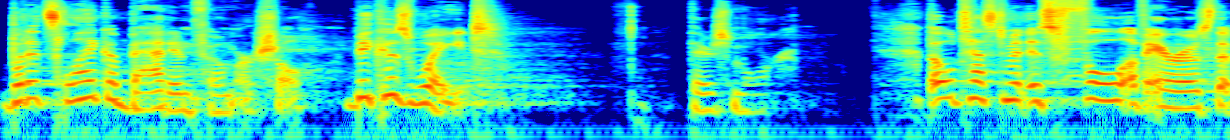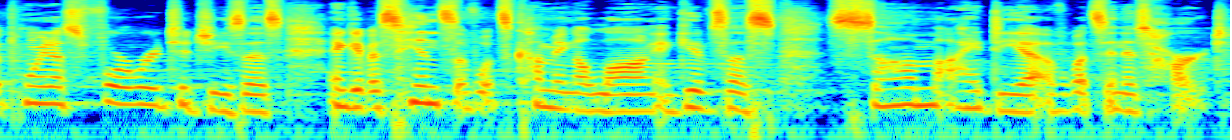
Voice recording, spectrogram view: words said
But it's like a bad infomercial. Because wait, there's more. The Old Testament is full of arrows that point us forward to Jesus and give us hints of what's coming along and gives us some idea of what's in his heart.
